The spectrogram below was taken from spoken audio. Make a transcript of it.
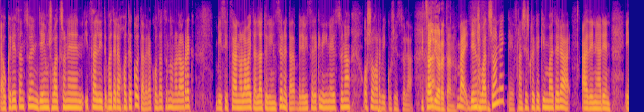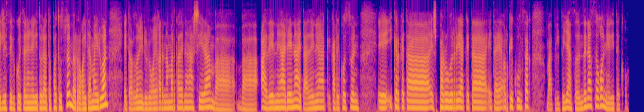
aukera izan zuen James Watsonen itzalit batera joateko, eta berak kontatzen du nola horrek bizitza nola baita aldatu egin zion, eta bere bizarekin egin nahi zuena oso garbi ikusi zuela. Itzaldi horretan. Bai, James Watsonek, e, Francis Creckekin batera ADN-aren Elizabikoitzaren egitura topatu zuen, berrogeita mairuan, eta orduan irurogai garen amarkadenen hasieran, ba, ba ADN-arena eta ADN-ak ekarriko zuen e, ikerketa esparru berriak eta eta aurkikuntzak, ba, pilpilan zauden dena zegoen egiteko.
